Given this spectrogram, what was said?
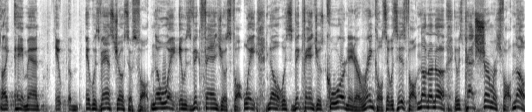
like, hey man, it it was Vance Joseph's fault. No, wait, it was Vic Fangio's fault. Wait, no, it was Vic Fangio's coordinator, Wrinkles. It was his fault. No, no, no, no. It was Pat Shurmur's fault. No,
